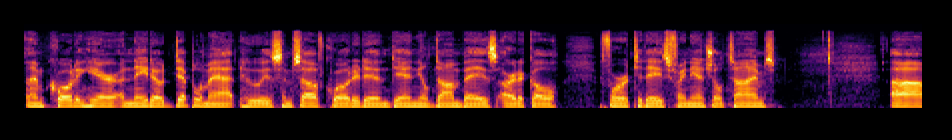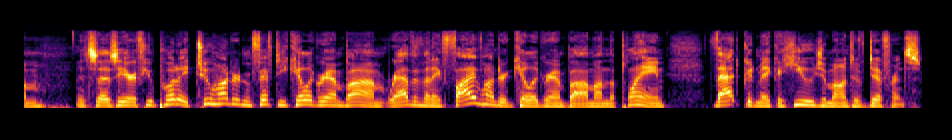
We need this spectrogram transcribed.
I'm quoting here a NATO diplomat who is himself quoted in Daniel Dombey's article for today's Financial Times. Um, it says here if you put a 250 kilogram bomb rather than a 500 kilogram bomb on the plane, that could make a huge amount of difference.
